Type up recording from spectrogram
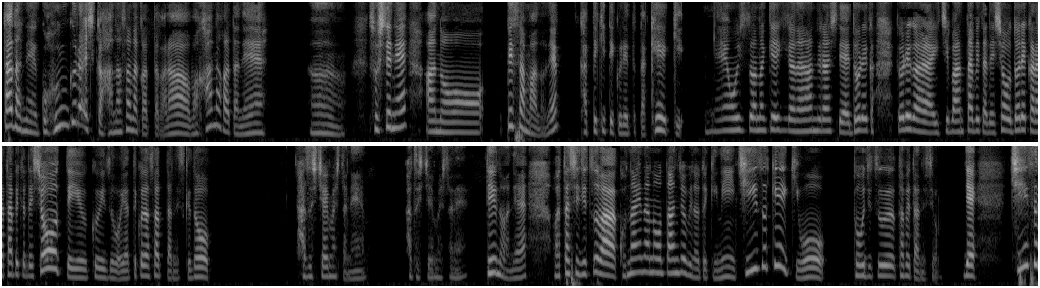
ただね5分ぐらいしか話さなかったからわかんなかったね。うん。そしてね、あのー、ペ様のね、買ってきてくれてたケーキ。ね、美味しそうなケーキが並んでらして、どれか、どれから一番食べたでしょうどれから食べたでしょうっていうクイズをやってくださったんですけど、外しちゃいましたね。外しちゃいましたね。っていうのはね、私実はこの間のお誕生日の時にチーズケーキを当日食べたんですよ。で、チーズケ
